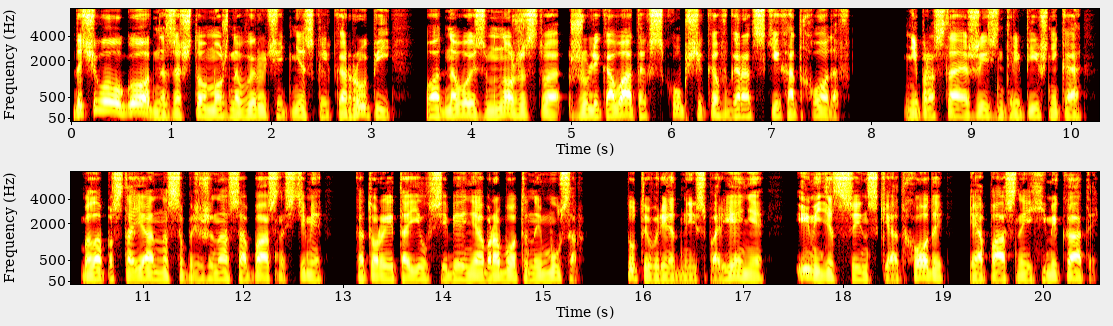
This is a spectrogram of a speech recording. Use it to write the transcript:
да чего угодно, за что можно выручить несколько рупий у одного из множества жуликоватых скупщиков городских отходов. Непростая жизнь трепишника была постоянно сопряжена с опасностями – которые таил в себе необработанный мусор. Тут и вредные испарения, и медицинские отходы, и опасные химикаты.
